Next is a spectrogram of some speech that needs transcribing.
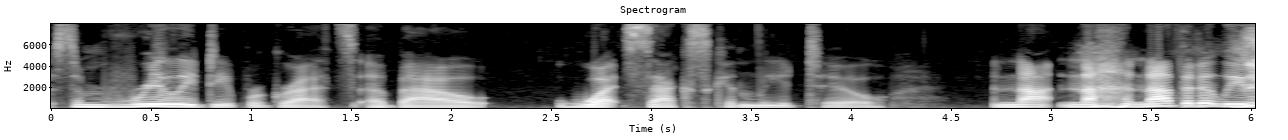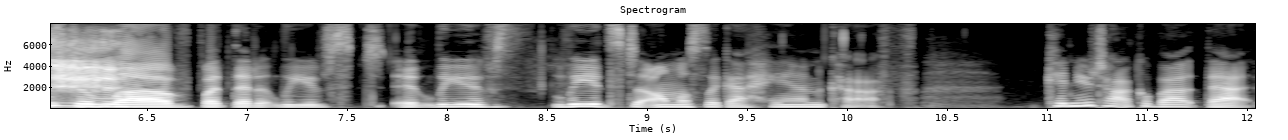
some really deep regrets about what sex can lead to. Not not not that it leads to love, but that it leaves it leaves leads to almost like a handcuff. Can you talk about that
